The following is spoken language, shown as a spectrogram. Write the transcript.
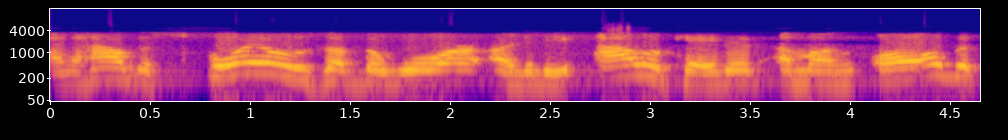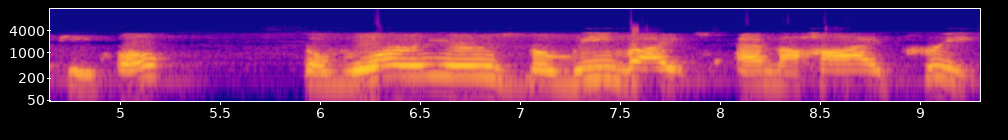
and how the spoils of the war are to be allocated among all the people, the warriors, the Levites, and the high priest,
